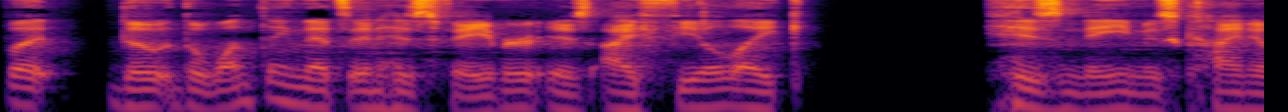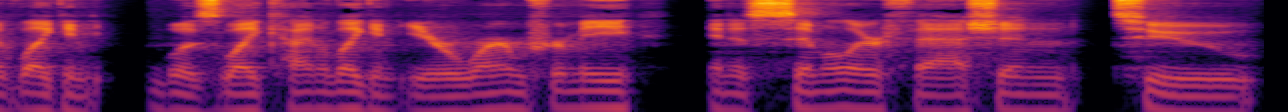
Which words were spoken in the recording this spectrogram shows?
but the the one thing that's in his favor is I feel like his name is kind of like an was like kind of like an earworm for me in a similar fashion to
